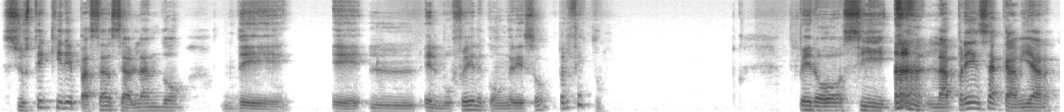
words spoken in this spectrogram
Si usted quiere pasarse hablando de eh, el buffet del Congreso, perfecto. Pero si la prensa caviar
